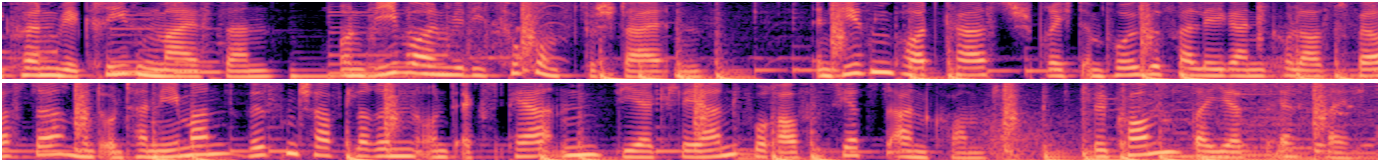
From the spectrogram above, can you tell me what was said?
Wie können wir Krisen meistern? Und wie wollen wir die Zukunft gestalten? In diesem Podcast spricht Impulseverleger Nikolaus Förster mit Unternehmern, Wissenschaftlerinnen und Experten, die erklären, worauf es jetzt ankommt. Willkommen bei Jetzt erst recht.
